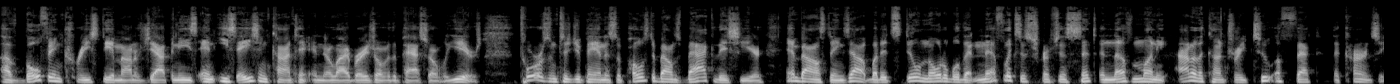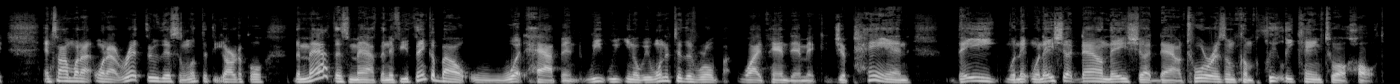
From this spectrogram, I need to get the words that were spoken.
have both increased the amount of Japanese and East Asian content in their libraries over the past several years. Tourism to Japan is supposed to bounce back this year and balance things out, but it's still notable that Netflix subscriptions sent enough money out of the country to affect the currency. And Tom, when I when I read through this and looked at the article, the math is math. And if you think about what happened, we, we you know we went into this worldwide pandemic. Japan they when they when they shut down, they shut down. Tourism completely came to a halt.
